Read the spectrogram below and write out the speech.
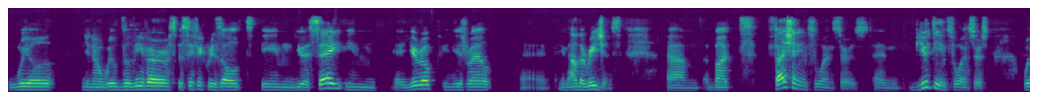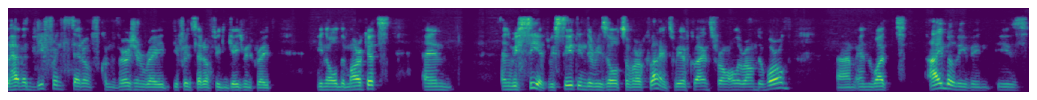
will you know will deliver specific results in USA, in uh, Europe, in Israel, uh, in other regions. Um, but fashion influencers and beauty influencers will have a different set of conversion rate, different set of engagement rate in all the markets, and and we see it. We see it in the results of our clients. We have clients from all around the world, um, and what I believe in is,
